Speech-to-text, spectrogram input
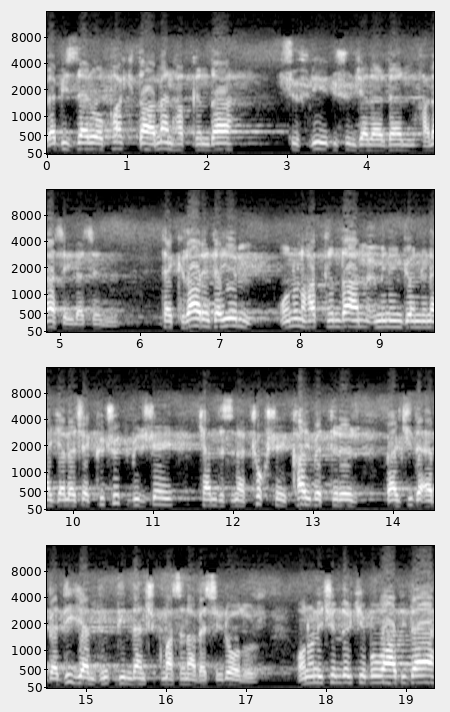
ve bizleri o pak damen hakkında süfli düşüncelerden halas eylesin. Tekrar edeyim, onun hakkında müminin gönlüne gelecek küçük bir şey kendisine çok şey kaybettirir, belki de ebediyen dinden çıkmasına vesile olur. Onun içindir ki bu vadide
